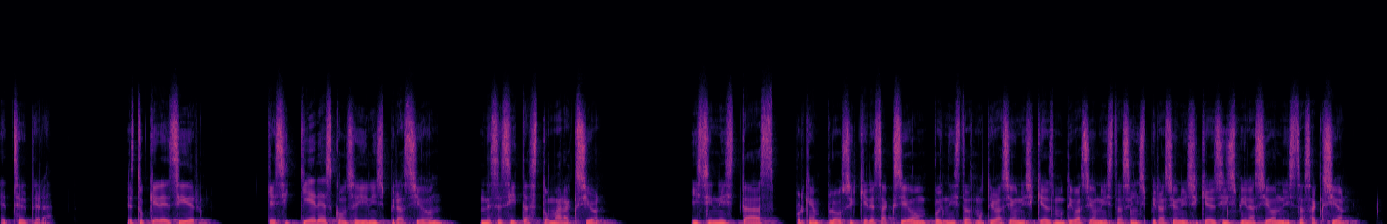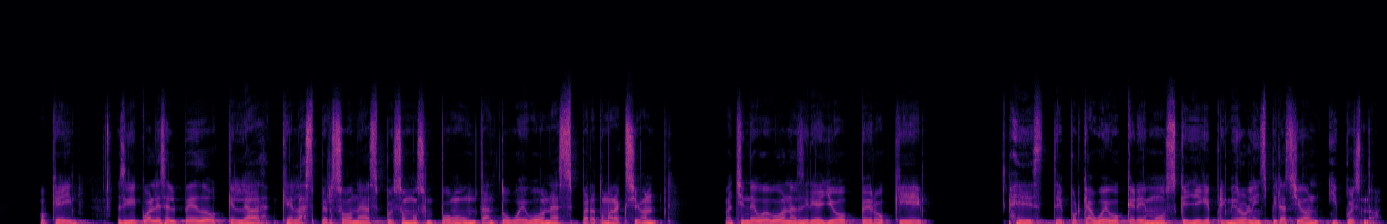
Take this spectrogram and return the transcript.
etc. Esto quiere decir que si quieres conseguir inspiración, necesitas tomar acción. Y si necesitas, por ejemplo, si quieres acción, pues necesitas motivación. Y si quieres motivación, necesitas inspiración. Y si quieres inspiración, necesitas acción. ¿Ok? Así que, ¿cuál es el pedo? Que, la, que las personas, pues somos un, poco, un tanto huevonas para tomar acción. Machín de huevonas, diría yo, pero que, este, porque a huevo queremos que llegue primero la inspiración y pues no.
